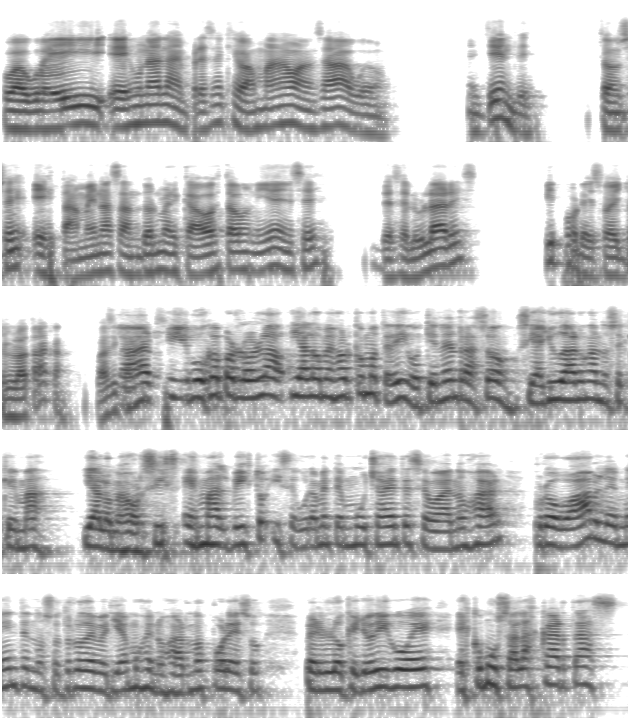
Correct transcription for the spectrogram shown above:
Huawei es una de las empresas que va más avanzada, weón. ¿Me entiendes? Entonces está amenazando el mercado estadounidense de celulares y por eso ellos lo atacan, Claro, básicamente. y busca por los lados. Y a lo mejor, como te digo, tienen razón. Si ayudaron a no sé qué más. Y a lo mejor sí es mal visto y seguramente mucha gente se va a enojar. Probablemente nosotros deberíamos enojarnos por eso. Pero lo que yo digo es, es como usar las cartas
